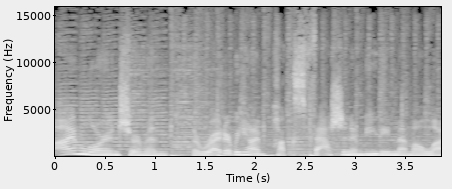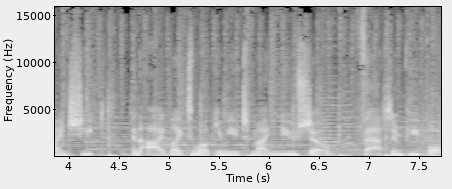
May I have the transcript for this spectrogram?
I'm Lauren Sherman, the writer behind Puck's Fashion and Beauty Memo line sheet, and I'd like to welcome you to my new show, Fashion People.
